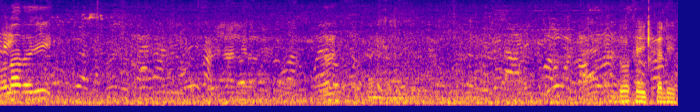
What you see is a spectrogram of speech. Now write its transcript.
बोला दाजी. डोक्या इतका लिहित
